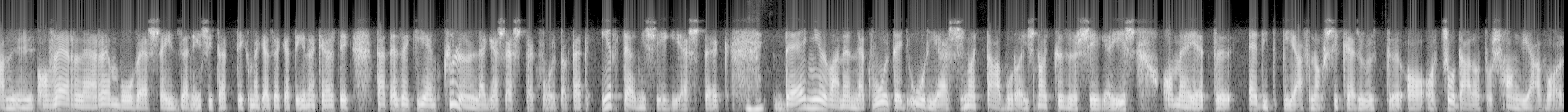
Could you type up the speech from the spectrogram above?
Camus, a Verlaine, Rembo verseit zenésítették, meg ezeket énekelték. Tehát ezek ilyen különleges estek voltak, tehát értelmiségi estek, de nyilván ennek volt egy óriási nagy tábora is, nagy közössége is, amelyet Edith Piafnak sikerült a, a csodálatos hangjával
